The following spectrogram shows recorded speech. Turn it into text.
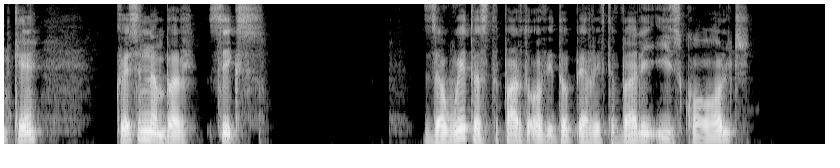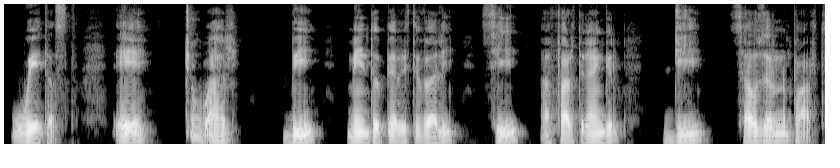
Okay. Question number six. The wettest part of Ethiopia Rift Valley is called wettest. A. Chew Bahir. B. Main Ethiopia Rift Valley. C. Afar Triangle. D. Southern part.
